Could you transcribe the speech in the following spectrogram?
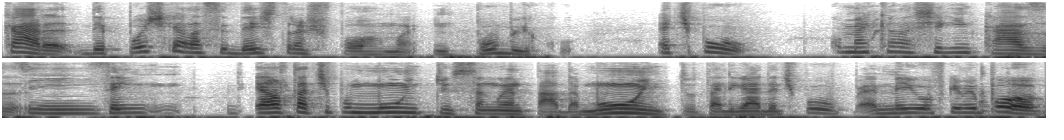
cara, depois que ela se destransforma em público, é tipo, como é que ela chega em casa Sim. sem ela tá, tipo, muito ensanguentada. Muito, tá ligado? É tipo, é meio. Eu fiquei meio, pô.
